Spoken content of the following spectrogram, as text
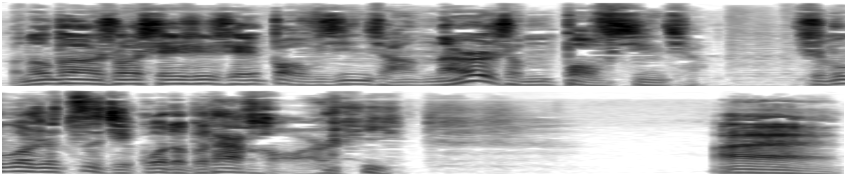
很多朋友说谁谁谁报复心强，哪有什么报复心强？只不过是自己过得不太好而已，哎，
